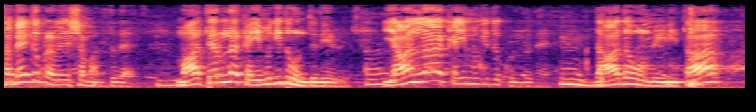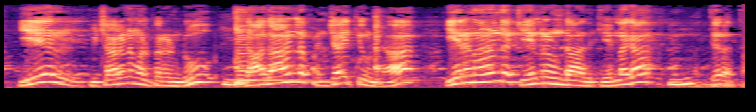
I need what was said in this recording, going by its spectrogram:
ಸಭೆಗೆ ಪ್ರವೇಶ ಮಾಡ್ತದೆ. ಮಾತೆರ್ಲ ಕೈ ಮುಗಿದು ಉಂತುದೇರು. ಯಾಲ್ಲ ಕೈ ಮುಗಿದು ಕೊಲ್ಲುದೆ. ದಾದ ಉಂಡು ಇನಿತ ಏರ್ ವಿಚಾರಣೆ ಮಲ್ಪರಂಡು. ದಾದಾಂಡ್ಲ ಪಂಚಾಯತಿ ಉಂಡ ಏರಣಾಂಡ್ಲ ಕೇಂದ್ರ ಉಂಡ ಅದಕ್ಕೆ ಎನ್ನಗ ಮಧ್ಯರಥ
